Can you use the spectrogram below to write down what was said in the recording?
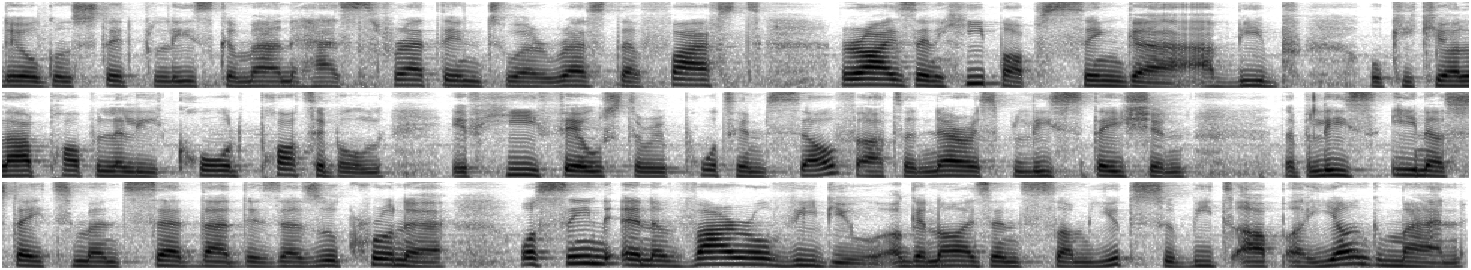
the Ogun State Police Command has threatened to arrest the fast rising hip-hop singer Habeeb Okikiola, popularly called Portable, if he fails to report himself at the nearest police station the police in a statement said that the Zazu crooner was seen in a viral video organizing some youths to beat up a young man,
